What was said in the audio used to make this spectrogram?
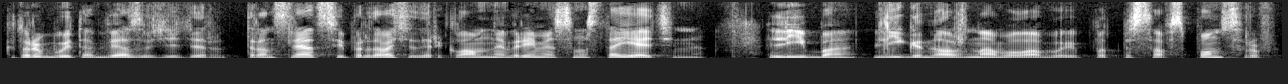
которое будет обвязывать эти трансляции и продавать это рекламное время самостоятельно. Либо лига должна была бы, подписав спонсоров,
